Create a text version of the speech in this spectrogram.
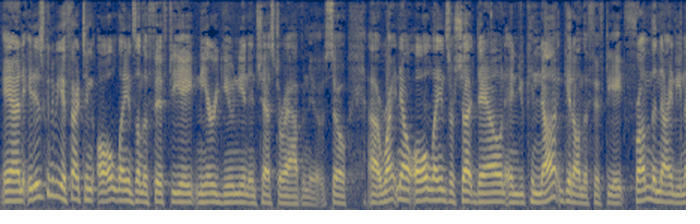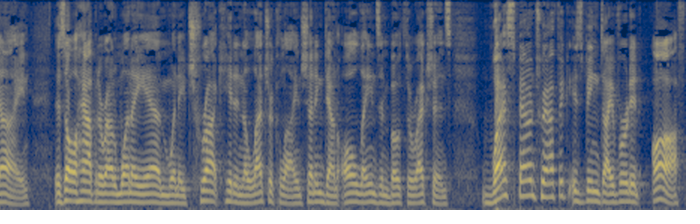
And it is going to be affecting all lanes on the 58 near Union and Chester Avenue. So uh, right now, all lanes are shut down, and you cannot get on the 58 from the 99. This all happened around 1 a.m. when a truck hit an electric line, shutting down all lanes in both directions. Westbound traffic is being diverted off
